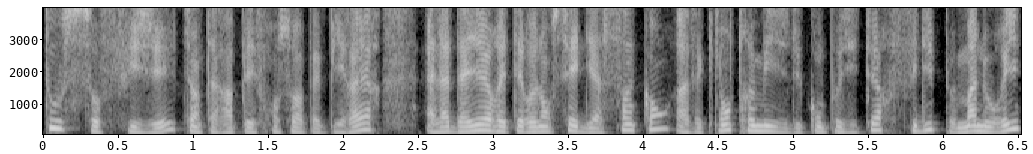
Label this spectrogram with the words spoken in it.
tout sauf figée, tient à rappeler François Papiraire. Elle a d'ailleurs été relancée il y a cinq ans avec l'entremise du compositeur Philippe Manoury,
